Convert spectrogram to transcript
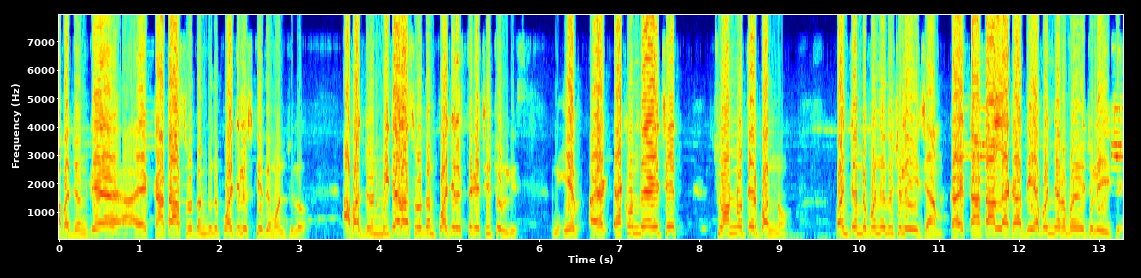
আবার জনকে কাঁটা আসলো তখন কিন্তু পঁয়তাল্লিশ কেজিতে মন ছিল। আবার যখন মিটার আসলো তখন পঁয়তাল্লিশ থেকে ছেচল্লিশ। মানে এখন দেখা যাচ্ছে চুয়ান্ন, তেরপান্ন। পঞ্চান্ন পর্যন্ত চলে গেছে আম। কা- কাঁটা লেখা দিয়ে পঞ্চান্ন পর্যন্ত চলে গেছে।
